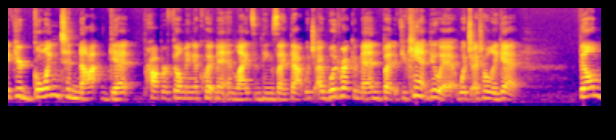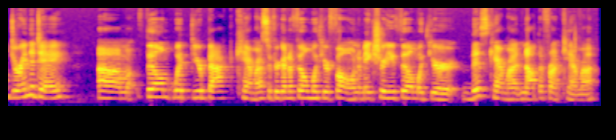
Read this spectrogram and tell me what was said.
if you're going to not get proper filming equipment and lights and things like that, which I would recommend, but if you can't do it, which I totally get, film during the day um, film with your back camera. So if you're going to film with your phone, make sure you film with your this camera, not the front camera.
